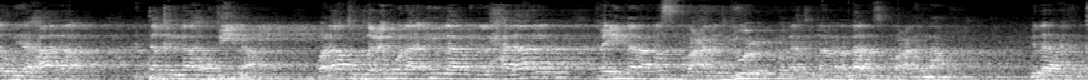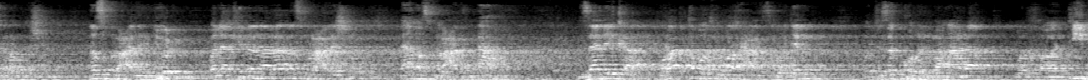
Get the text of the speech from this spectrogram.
له يا هذا اتق الله فينا ولا تطعمنا إلا من الحلال فإننا نصبر على الجوع ولكننا لا نصبر على النار. بلا الكرام شيء نصبر على الجوع ولكننا لا نصبر على شيء لا نصبر على النار. ذلك مراقبة الله عز وجل وتذكر المآلات والخواتيم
